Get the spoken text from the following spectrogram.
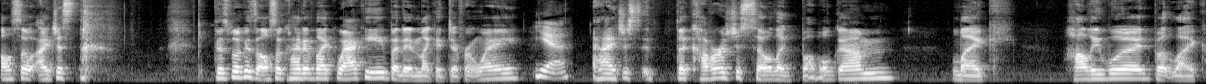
also, I just this book is also kind of like wacky, but in like a different way. Yeah. And I just the cover is just so like bubblegum, like Hollywood, but like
